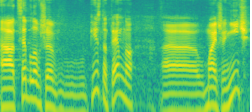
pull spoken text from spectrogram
А це було вже пізно, темно, е, майже ніч.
